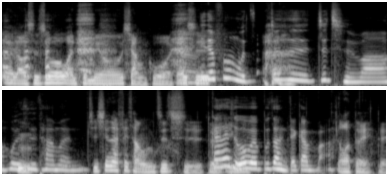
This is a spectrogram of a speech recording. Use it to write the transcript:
呃，老实说完全没有想过，但是 你的父母就是支持吗？或者是他们？嗯、其实现在非常支持。对，刚开始会不会不知道你在干嘛？哦，对对，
